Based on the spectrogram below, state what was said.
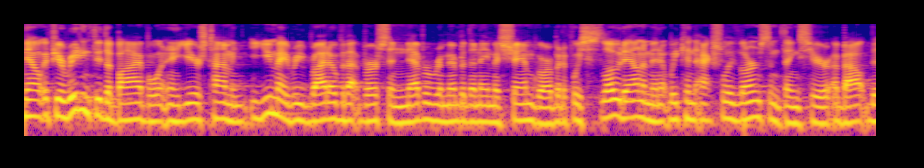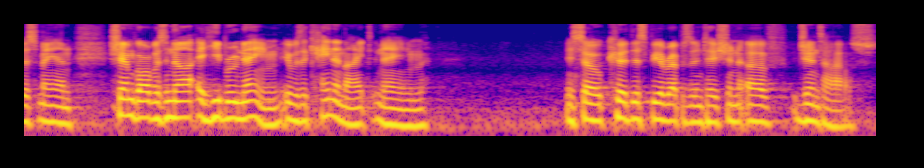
Now, if you're reading through the Bible in a year's time, and you may read right over that verse and never remember the name of Shamgar, but if we slow down a minute, we can actually learn some things here about this man. Shamgar was not a Hebrew name, it was a Canaanite name. And so, could this be a representation of Gentiles?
